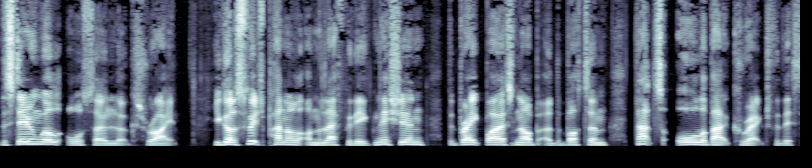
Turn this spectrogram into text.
The steering wheel also looks right. You've got a switch panel on the left with the ignition, the brake bias knob at the bottom. That's all about correct for this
